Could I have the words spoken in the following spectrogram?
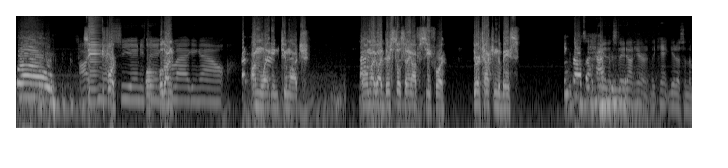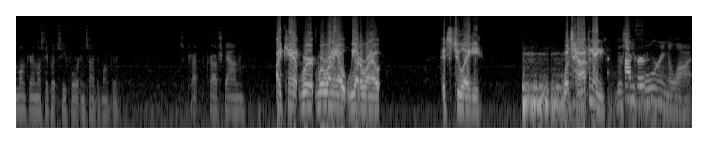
Bro, I C4. can't see anything. hold I'm lagging out. I'm lagging too much. Oh my god, they're still setting off C4. They're attacking the base. I think that's a Okay, hacker. then stay down here. They can't get us in the bunker unless they put C4 inside the bunker. So crou- crouch down. I can't. We're we're running out. We gotta run out. It's too laggy. What's happening? They're C4ing a lot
